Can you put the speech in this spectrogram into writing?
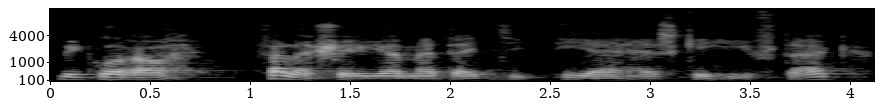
mikor a feleségemet egy ilyenhez kihívták,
